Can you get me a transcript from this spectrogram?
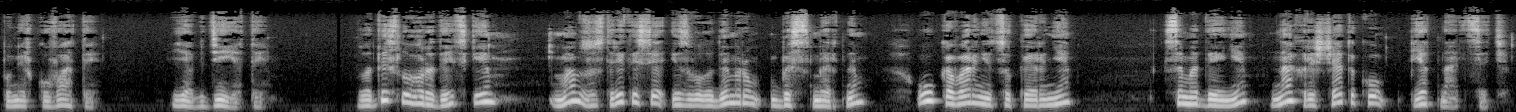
поміркувати, як діяти. Владислав Городецький мав зустрітися із Володимиром Безсмертним у каварні цукерні Семадені на Хрещатику 15.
